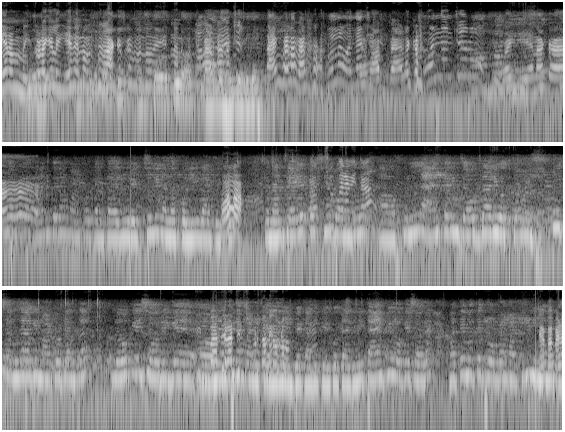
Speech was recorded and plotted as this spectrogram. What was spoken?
ಏನಮ್ಮ ಇದ್ರೊಳಗೆಲ್ಲ ಏನೇನೋ ಹಾಕಿಸ್ಕೊಂಡು ಬಂದು ನಂಗೆ ಬೇಡ ಬೇಡ. ಬೇಡ ಯವ್ವ, ಏನಕ್ಕ ಇವ್ರು ಆಕ್ಚುಲಿ ನನ್ನ ಕೊಲೀಗ್ ಓ. ನಾನು ಕೇಳಿದ ತಕ್ಷಣ ಬಂದು ಫುಲ್ ಆಂಕರಿಂಗ್ ಜವಾಬ್ದಾರಿ ಹೊತ್ಕೊಂಡು ಇಷ್ಟು ಚಂದಾಗಿ ಮಾಡ್ಕೊಟ್ಟಂತ ಲೋಕೇಶ್ ಅವರಿಗೆ. ಬೇಕಾಗಿ ಕೇಳ್ಕೊತಾ ಇದ್ದೀನಿ ಥ್ಯಾಂಕ್ ಯು ಲೋಕೇಶ್ ಅವರೇ. ಮತ್ತೆ ಮತ್ತೆ ಪ್ರೋಗ್ರಾಮ್ ಮಾಡ್ತೀನಿ ಬೇಡ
